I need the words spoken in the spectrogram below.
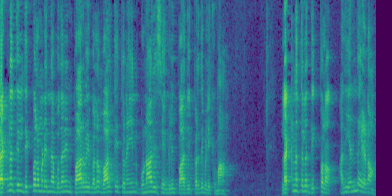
லக்னத்தில் திக்பலமடைந்த புதனின் பார்வை பலம் வாழ்க்கை துணையின் குணாதிசயங்களில் பாதி பிரதிபலிக்குமா? லக்னத்தில் திக்பலம். அது எந்த இடம்?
